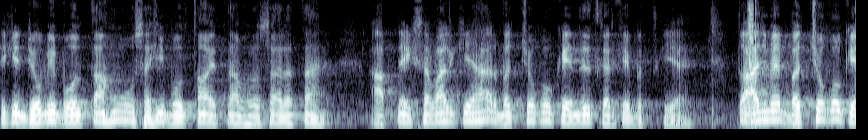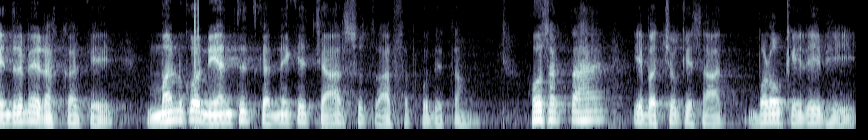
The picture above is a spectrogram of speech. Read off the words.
लेकिन जो भी बोलता हूँ, वो सही बोलता हूँ, इतना भरोसा रहता है। आपने एक सवाल किया और बच्चों को केंद्रित करके बत, किया है। तो आज मैं बच्चों को केंद्र में रख करके, मन को नियंत्रित करने के चार सूत्र आप सबको देता हूँ। हो सकता है ये बच्चों के साथ बड़ों के लिए भी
